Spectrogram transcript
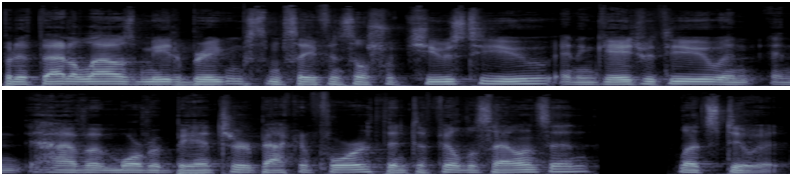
But if that allows me to bring some safe and social cues to you and engage with you and, and have a more of a banter back and forth and to fill the silence in, let's do it.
